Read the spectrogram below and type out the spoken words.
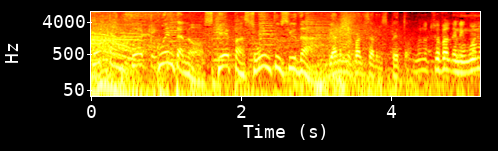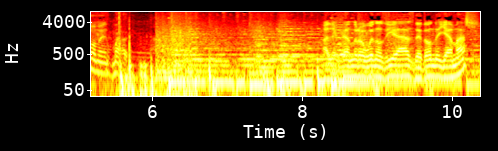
fue tan fuerte. Cuéntanos, ¿qué pasó en tu ciudad? Ya no me falta respeto. No te falta en ningún momento. Alejandro, buenos días. ¿De dónde llamas?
